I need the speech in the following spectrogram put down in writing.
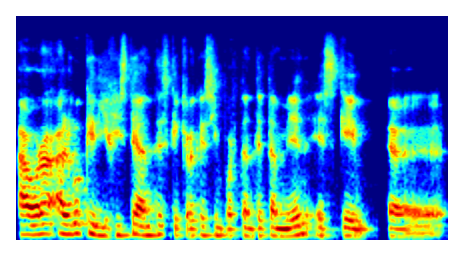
ahora, algo que dijiste antes que creo que es importante también es que eh,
